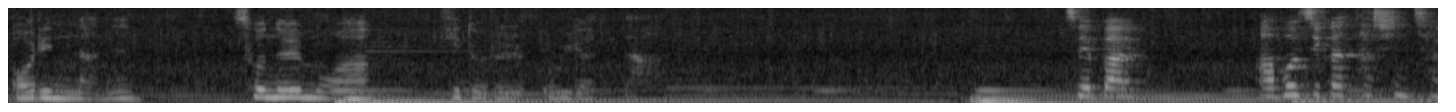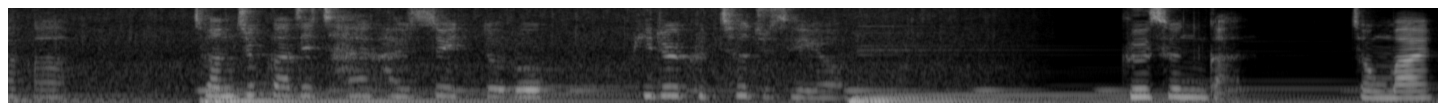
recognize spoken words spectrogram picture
어린 나는 손을 모아 기도를 올렸다. 제발 아버지가 타신 차가 전주까지 잘 갈 수 있도록 비를 그쳐주세요. 그 순간 정말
